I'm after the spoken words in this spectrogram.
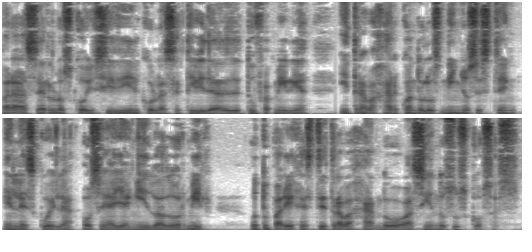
para hacerlos coincidir con las actividades de tu familia y trabajar cuando los niños estén en la escuela o se hayan ido a dormir, o tu pareja esté trabajando o haciendo sus cosas.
